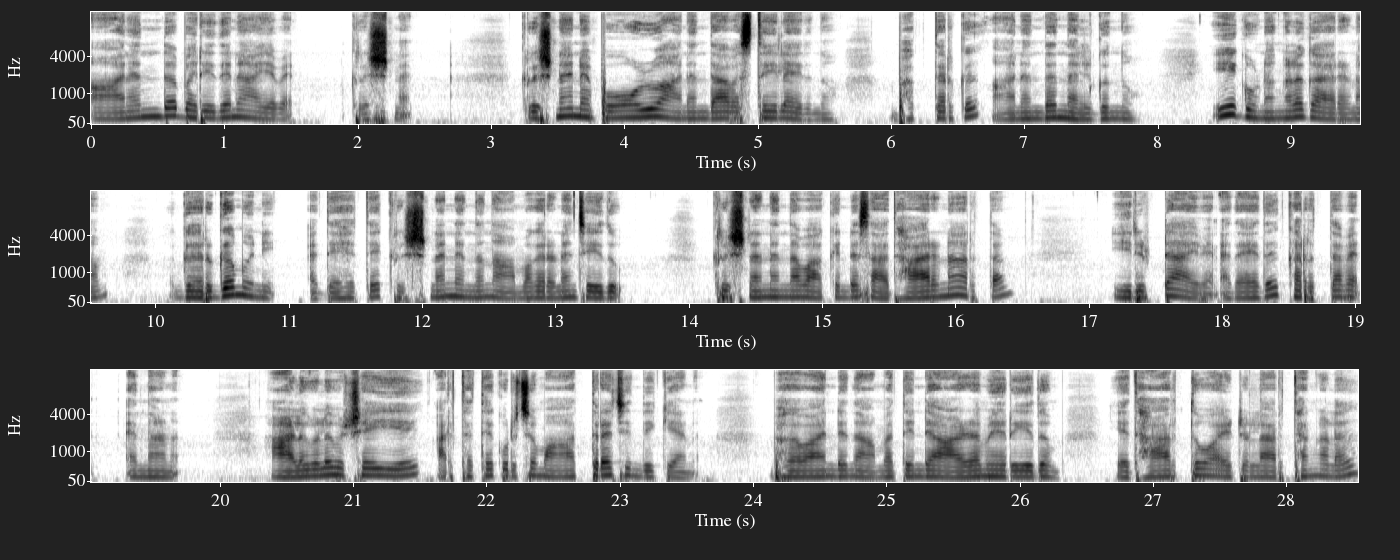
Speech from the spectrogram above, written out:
ആനന്ദഭരിതനായവൻ കൃഷ്ണൻ. കൃഷ്ണൻ എപ്പോഴും ആനന്ദാവസ്ഥയിലായിരുന്നു. ഭക്തർക്ക് ആനന്ദം നൽകുന്നു. ഈ ഗുണങ്ങൾ കാരണം ഗർഗമുനി അദ്ദേഹത്തെ കൃഷ്ണൻ എന്ന് നാമകരണം ചെയ്തു. കൃഷ്ണൻ എന്ന വാക്കിന്റെ സാധാരണ അർത്ഥം ഇരുട്ടായവൻ അതായത് കറുത്തവൻ എന്നാണ്. ആളുകൾ പക്ഷേ ഈ അർത്ഥത്തെക്കുറിച്ച് മാത്രം ചിന്തിക്കുകയാണ്. ഭഗവാന്റെ നാമത്തിന്റെ ആഴമേറിയതും യഥാർത്ഥവുമായിട്ടുള്ള അർത്ഥങ്ങൾ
